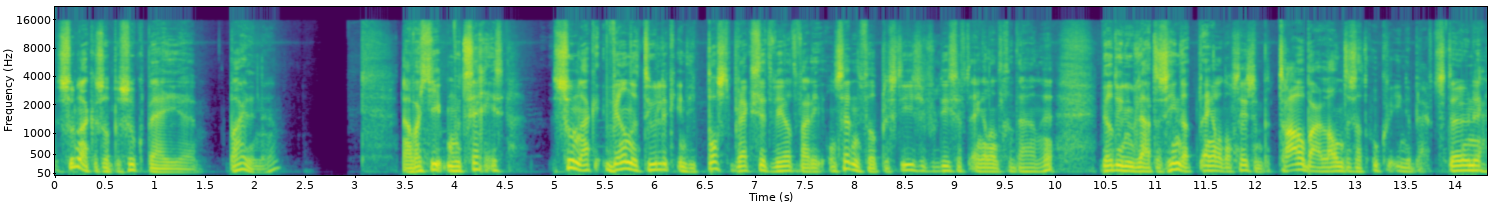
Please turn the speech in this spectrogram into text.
Sunak is op bezoek bij eh, Biden. Hè? Nou, wat je moet zeggen is... Sunak wil natuurlijk in die post-Brexit-wereld... waar hij ontzettend veel prestigeverlies heeft Engeland gedaan... Hè, wil hij nu laten zien dat Engeland nog steeds een betrouwbaar land is... dat Oekraïne blijft steunen...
